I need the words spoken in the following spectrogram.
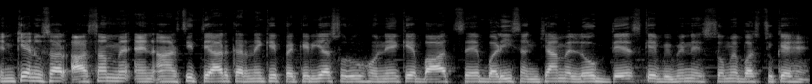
इनके अनुसार आसाम में एनआरसी तैयार करने की प्रक्रिया शुरू होने के बाद से बड़ी संख्या में लोग देश के विभिन्न हिस्सों में बस चुके हैं।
